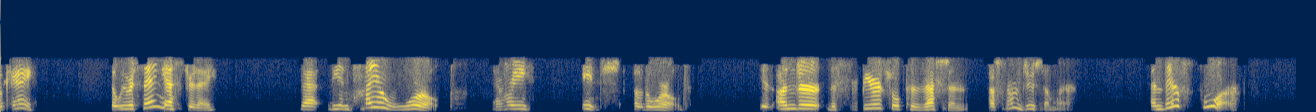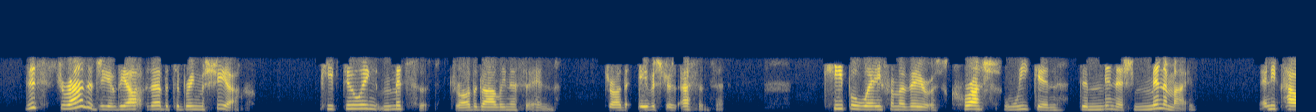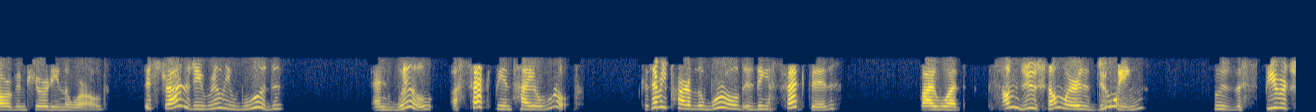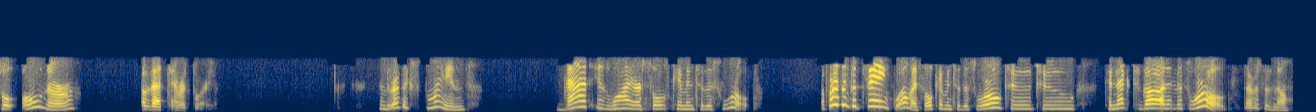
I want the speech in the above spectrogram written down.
Okay. So we were saying yesterday that the entire world, every inch of the world, is under the spiritual possession of some Jew somewhere. And therefore, this strategy of the Alter to bring Mashiach, keep doing mitzvahs, draw the godliness in, draw the Avishter's essence in, keep away from Averus, crush, weaken, diminish, minimize any power of impurity in the world, this strategy really would and will affect the entire world. Because every part of the world is being affected by what some Jew somewhere is doing who's the spiritual owner of that territory. And the Rebbe explains that is why our souls came into this world. A person could think, well, my soul came into this world to to connect to God in this world. The Rebbe says no.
